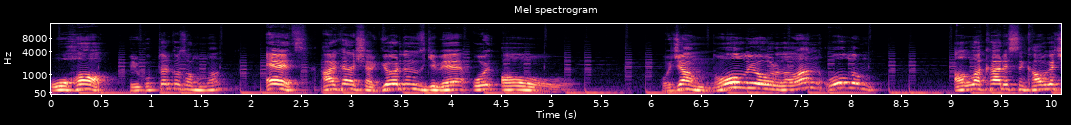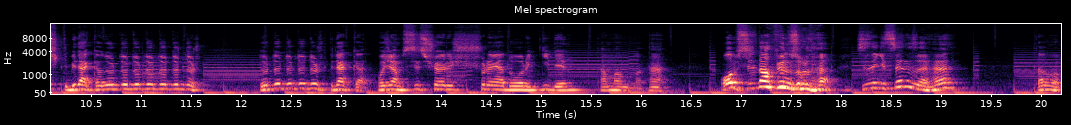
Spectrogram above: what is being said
Oha! Helikopter kazandım lan. Evet arkadaşlar gördüğünüz gibi oy Oo. Hocam ne oluyor orada lan? Oğlum Allah kahretsin kavga çıktı. Bir dakika dur dur dur dur dur dur dur. Dur dur dur dur dur bir dakika. Hocam siz şöyle şuraya doğru gidin. Tamam mı? Ha. Oğlum siz ne yapıyorsunuz orada? Siz de gitsenize ha? Tamam.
